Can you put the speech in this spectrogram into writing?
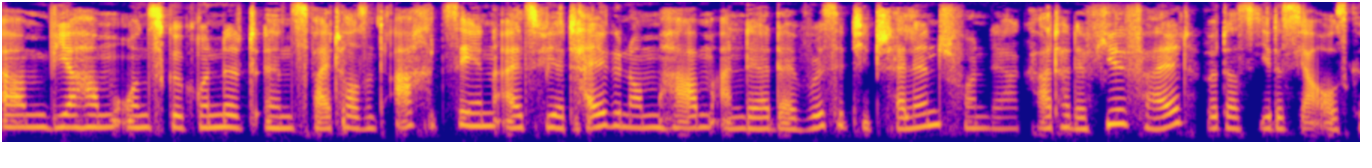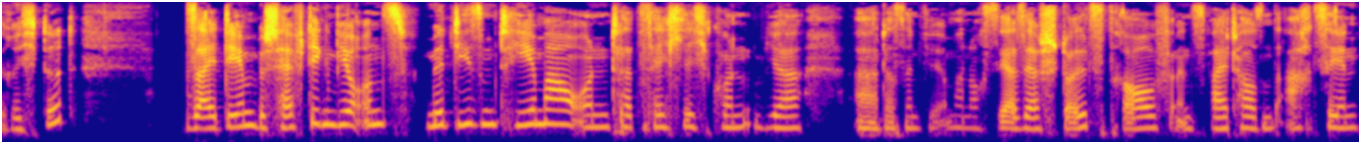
Ähm, wir haben uns gegründet in 2018, als wir teilgenommen haben an der Diversity Challenge von der Charta der Vielfalt, wird das jedes Jahr ausgerichtet. Seitdem beschäftigen wir uns mit diesem Thema und tatsächlich konnten wir, äh, da sind wir immer noch sehr, sehr stolz drauf, in 2018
